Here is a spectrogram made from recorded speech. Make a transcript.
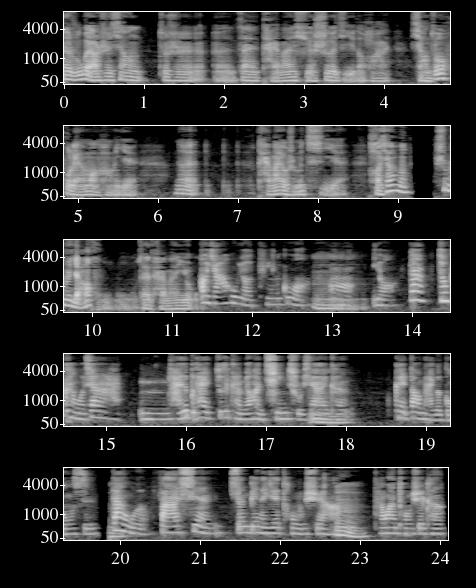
那如果要是像就是呃在台湾学设计的话，想做互联网行业，那台湾有什么企业？好像是不是雅虎在台湾有？哦，雅虎有听过，嗯，有，但就可能我现在还嗯，还是不太，就是可能没有很清楚，现在可能嗯可以到哪个公司。但我发现身边的一些同学啊，嗯台湾同学可能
